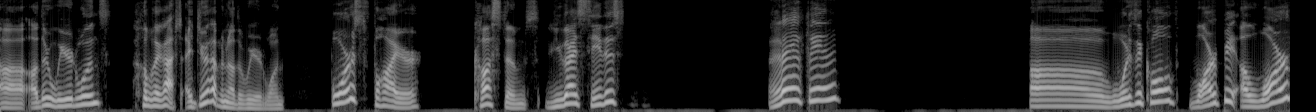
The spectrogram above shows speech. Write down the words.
uh, other weird ones? Oh my gosh, I do have another weird one. Forest Fire Customs. You guys see this? Uh, what is it called? LARP? A LARP?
